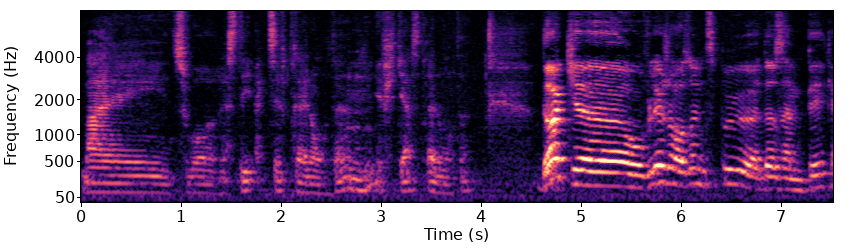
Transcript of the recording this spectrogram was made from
ben tu vas rester actif très longtemps, Mhm. puis efficace très longtemps. Doc, euh, on voulait jaser un petit peu euh, de Zempic.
